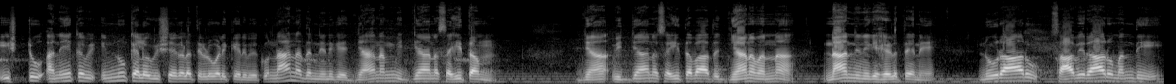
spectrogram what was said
ಇಷ್ಟು ಅನೇಕ ಇನ್ನೂ ಕೆಲವು ವಿಷಯಗಳ ತಿಳುವಳಿಕೆ ಇರಬೇಕು. ನಾನು ಅದನ್ನು ನಿನಗೆ ಜ್ಞಾನಂ ವಿಜ್ಞಾನ ಸಹಿತಂ. ಜ್ಞಾ, ವಿಜ್ಞಾನ ಸಹಿತವಾದ ಜ್ಞಾನವನ್ನು ನಾನು ನಿನಗೆ ಹೇಳ್ತೇನೆ. ನೂರಾರು, ಸಾವಿರಾರು ಮಂದಿ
